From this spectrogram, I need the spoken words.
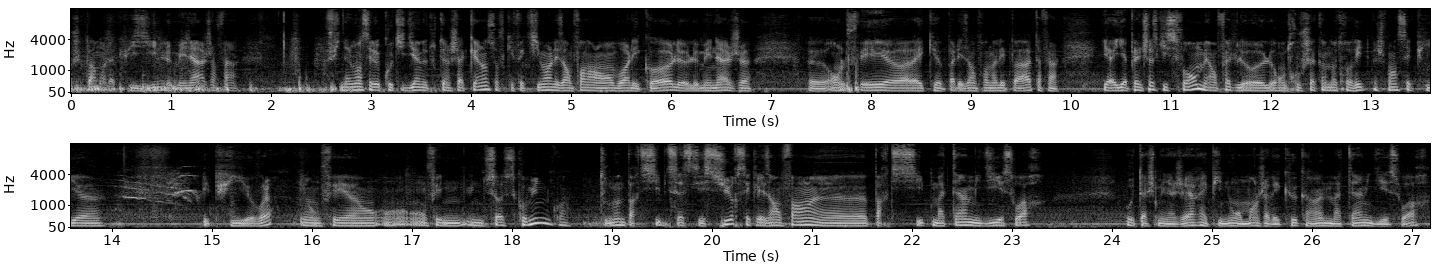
je sais pas moi, la cuisine, le ménage, enfin. Finalement, c'est le quotidien de tout un chacun, sauf qu'effectivement, les enfants on à l'école, le ménage, on le fait avec pas les enfants dans les pattes. Enfin, il y a, plein de choses qui se font, mais en fait, on trouve chacun notre rythme, je pense, et puis. voilà, et on fait, on, fait une, une, sauce commune, quoi tout le monde participe. Ça, c'est sûr, c'est que les enfants euh, participent matin, midi et soir aux tâches ménagères. Et puis nous, on mange avec eux quand même matin, midi et soir.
